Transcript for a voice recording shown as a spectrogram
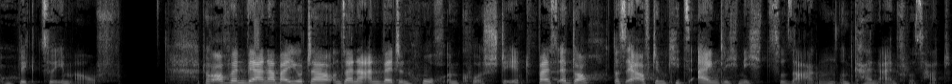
und blickt zu ihm auf. Doch auch wenn Werner bei Jutta und seiner Anwältin hoch im Kurs steht, weiß er doch, dass er auf dem Kiez eigentlich nichts zu sagen und keinen Einfluss hat.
